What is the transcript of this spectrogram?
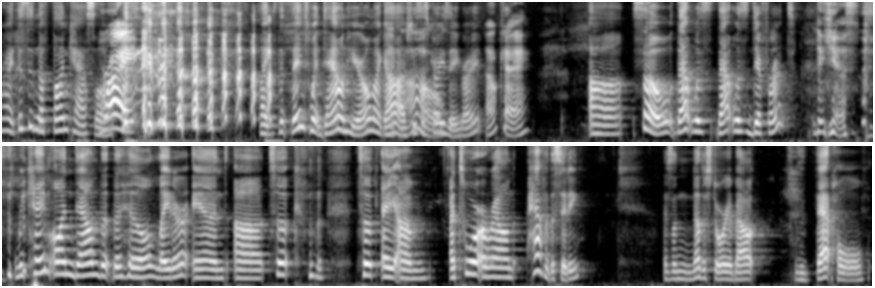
right, this isn't a fun castle. Right. like the things went down here. Oh my gosh, oh, this is crazy, right? Okay. Uh, so that was that was different. Yes. we came on down the, the hill later and uh, took took a um, a tour around half of the city. There's another story about that whole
